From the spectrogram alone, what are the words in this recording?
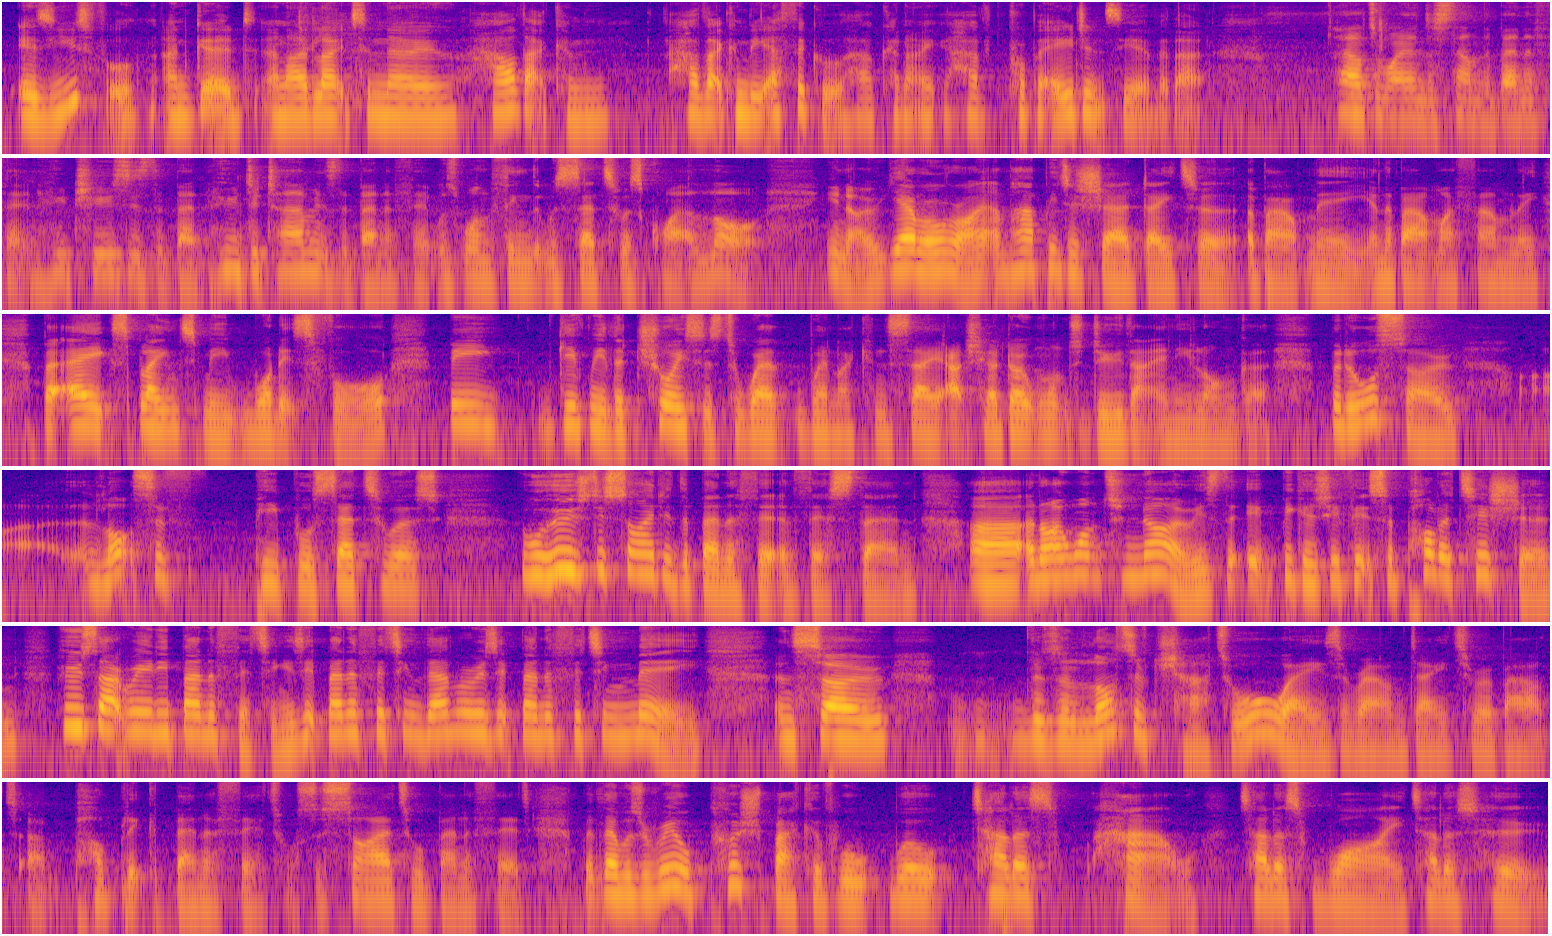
is useful and good, and I'd like to know how that can how that can be ethical. How can I have proper agency over that? How do I understand the benefit and who chooses the benefit, who determines the benefit was one thing that was said to us quite a lot. You know, yeah, all right, I'm happy to share data about me and about my family, but A, explain to me what it's for, B, give me the choice as to where, when I can say, actually, I don't want to do that any longer. But also, uh, lots of people said to us, well, who's decided the benefit of this then? Uh, and I want to know is that it, because if it's a politician, who's that really benefiting? Is it benefiting them or is it benefiting me? And so there's a lot of chat always around data about uh, public benefit or societal benefit, but there was a real pushback of well, well, tell us how, tell us why, tell us who.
